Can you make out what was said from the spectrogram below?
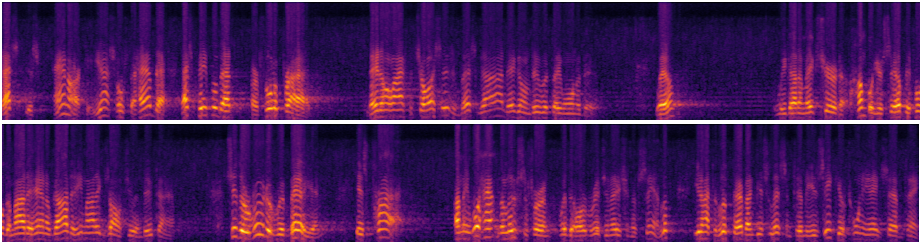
That's just anarchy. You're not supposed to have that. That's people that are full of pride. They don't like the choices, and bless God, they're going to do what they want to do. Well, we got to make sure to humble yourself before the mighty hand of God that he might exalt you in due time. See, the root of rebellion is pride. I mean, what happened to Lucifer with the origination of sin? Look, you don't have to look there, but just listen to me. Ezekiel 28, 17.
